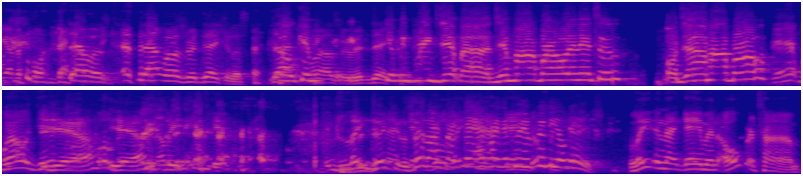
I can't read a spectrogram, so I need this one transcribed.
the other fourth downs. That was that was ridiculous. That so can was we, ridiculous. Can we bring Jim uh, Jim Harbaugh in there too? Or John Harbaugh? Yeah, well, yeah, yeah, well, yeah. I mean, ridiculous. They act like they act like they're playing video games. Late in that game in overtime,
